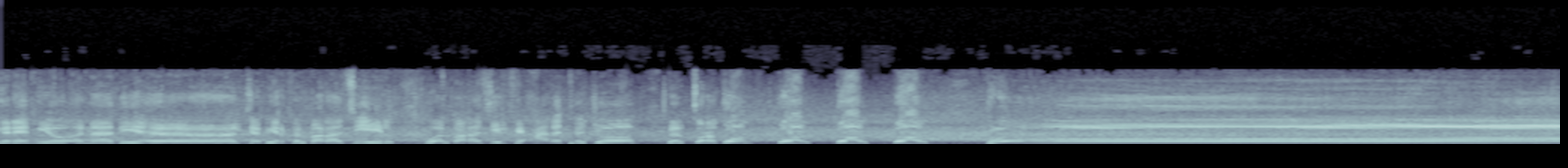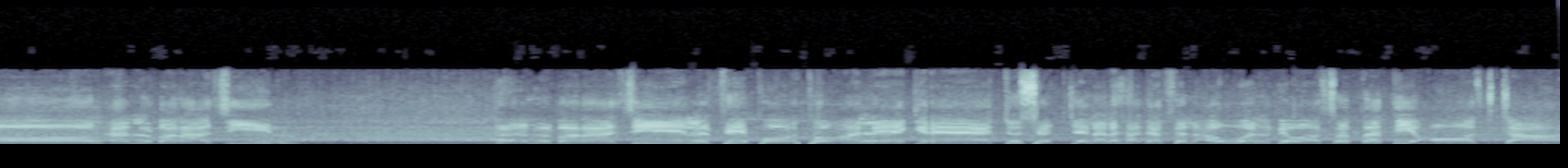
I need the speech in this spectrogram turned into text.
جريميو نادي آه، الكبير في البرازيل. والبرازيل في حالة هجوم بالكرة. جول جول جول جول جول! البرازيل! البرازيل في بورتو أليغري تسجل الهدف الأول بواسطة أوسكار.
